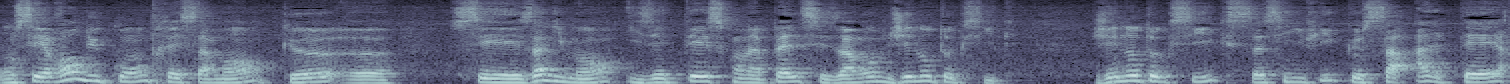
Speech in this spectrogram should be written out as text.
on s'est rendu compte récemment que euh, ces aliments, ils étaient ce qu'on appelle ces arômes génotoxiques. Génotoxiques, ça signifie que ça altère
